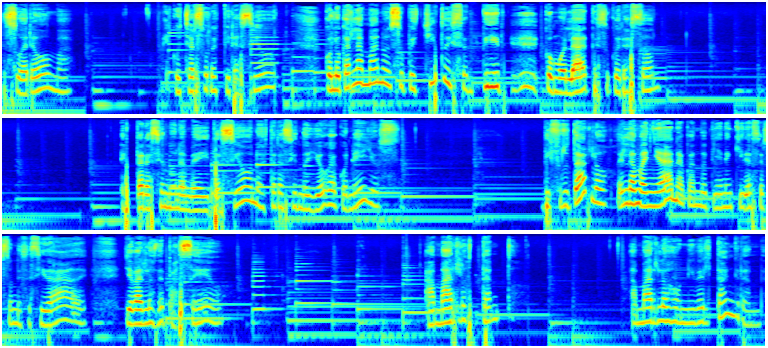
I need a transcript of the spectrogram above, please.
su aroma, escuchar su respiración, colocar la mano en su pechito y sentir cómo late su corazón. Estar haciendo una meditación o estar haciendo yoga con ellos disfrutarlos en la mañana cuando tienen que ir a hacer sus necesidades, llevarlos de paseo, amarlos tanto, amarlos a un nivel tan grande.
